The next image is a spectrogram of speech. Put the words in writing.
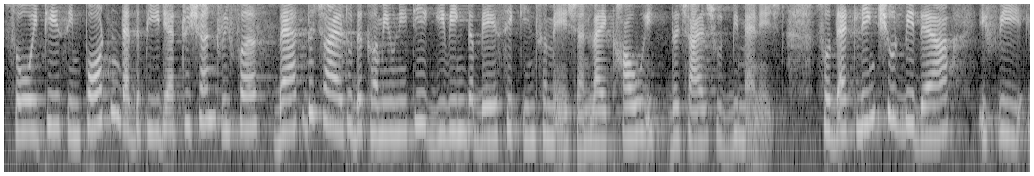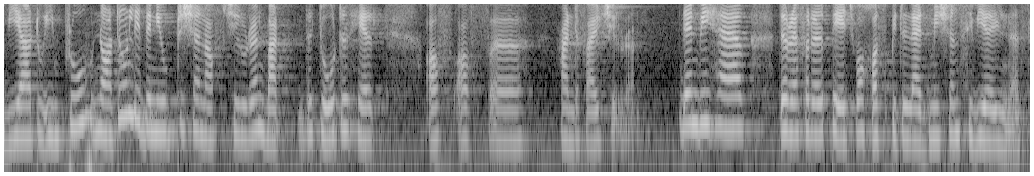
So it is important that the pediatrician refers back the child to the community giving the basic information like how it, the child should be managed. So that link should be there if we, we are to improve not only the nutrition of children but the total health of, of uh, under 5 children. Then we have the referral page for hospital admission, severe illness.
